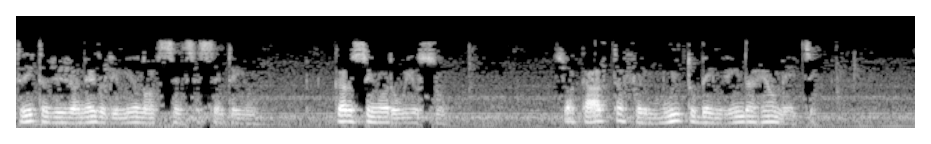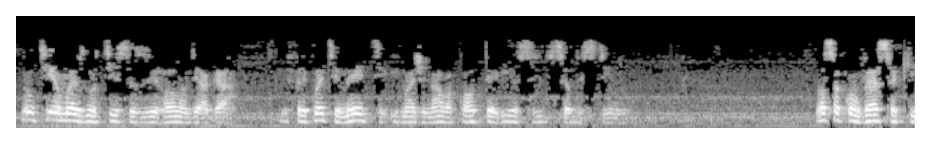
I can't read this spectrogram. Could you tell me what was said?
30 de janeiro de 1961. Caro Sr. Wilson, sua carta foi muito bem-vinda realmente. Não tinha mais notícias de Roland H. e frequentemente imaginava qual teria sido seu destino. Nossa conversa que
